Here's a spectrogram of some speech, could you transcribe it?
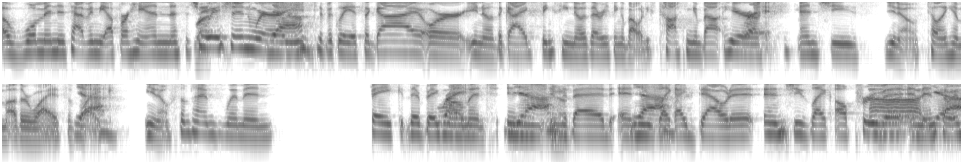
a woman is having the upper hand in a situation where Yeah. you, typically it's a guy, or you know, the guy thinks he knows everything about what he's talking about here, Right. and she's you know telling him otherwise. Of Yeah. like, you know, sometimes women fake their big Right. moment in, Yeah. in Yes. the bed and Yeah. he's like i doubt it and she's like i'll prove it Uh, and then so in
